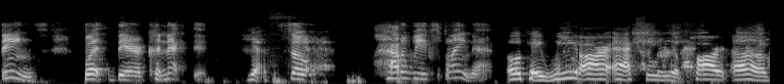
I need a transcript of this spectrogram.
things, but they're connected. Yes. So, how do we explain that? Okay, we are actually a part of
